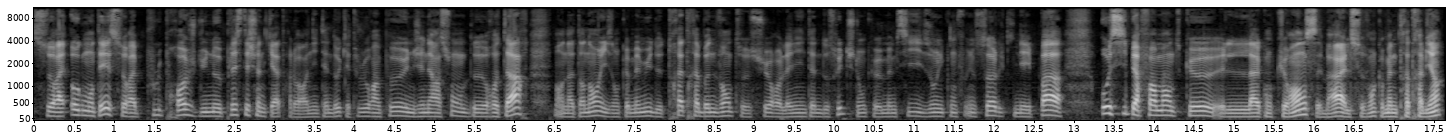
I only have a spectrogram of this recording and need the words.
serait augmentée, serait plus proche d'une PlayStation 4. Alors Nintendo qui a toujours un peu une génération de retard, en attendant ils ont quand même eu de très très bonnes ventes sur la Nintendo Switch, donc euh, même s'ils ont une console qui n'est pas aussi performante que la concurrence, eh ben, elle se vend quand même très très bien.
